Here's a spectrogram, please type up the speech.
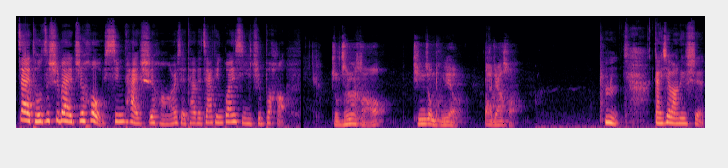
在投资失败之后，心态失衡，而且他的家庭关系一直不好。主持人好，听众朋友大家好。嗯，感谢王律师。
